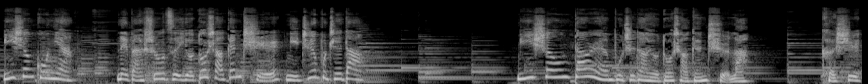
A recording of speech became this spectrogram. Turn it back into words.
弥生姑娘，那把梳子有多少根尺？你知不知道？”弥生当然不知道有多少根尺了。可是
